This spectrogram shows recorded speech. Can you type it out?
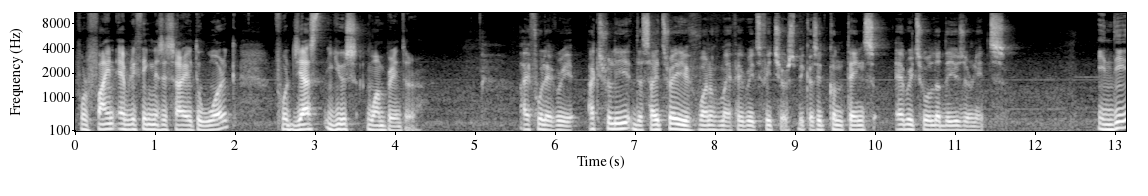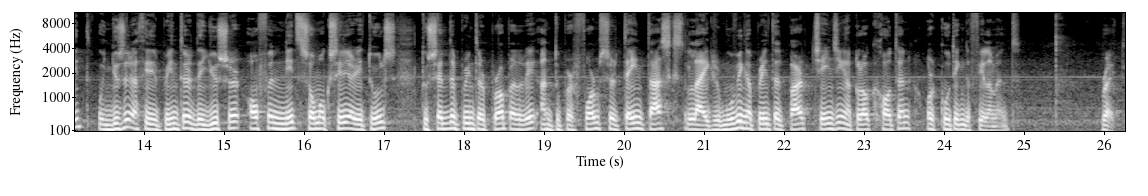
for find everything necessary to work for just use one printer. I fully agree. Actually, the side tray is one of my favorite features because it contains every tool that the user needs. Indeed, when using a 3D printer, the user often needs some auxiliary tools to set the printer properly and to perform certain tasks like removing a printed part, changing a clock hotend, or cutting the filament. Right.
